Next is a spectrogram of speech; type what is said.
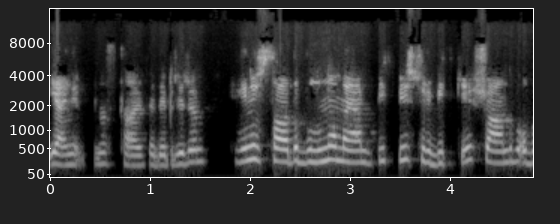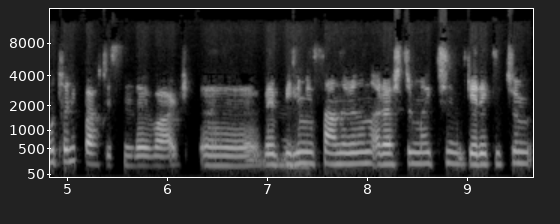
yani nasıl tarif edebilirim? Henüz sahada bulunamayan bir, bir sürü bitki şu anda o botanik bahçesinde var ee, ve bilim insanlarının araştırmak için gerekli tüm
